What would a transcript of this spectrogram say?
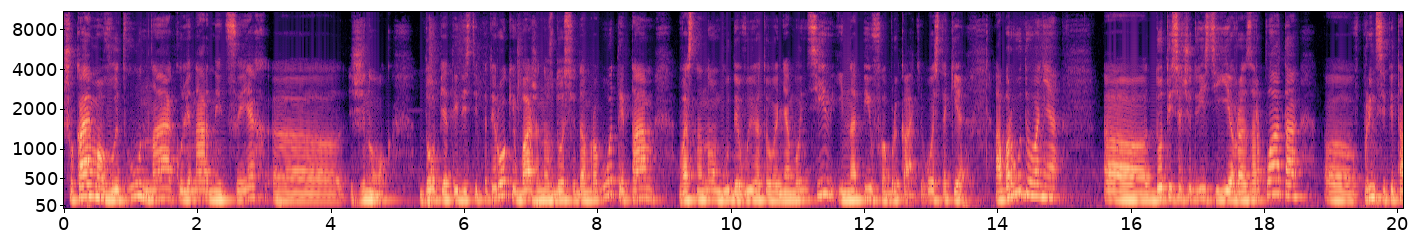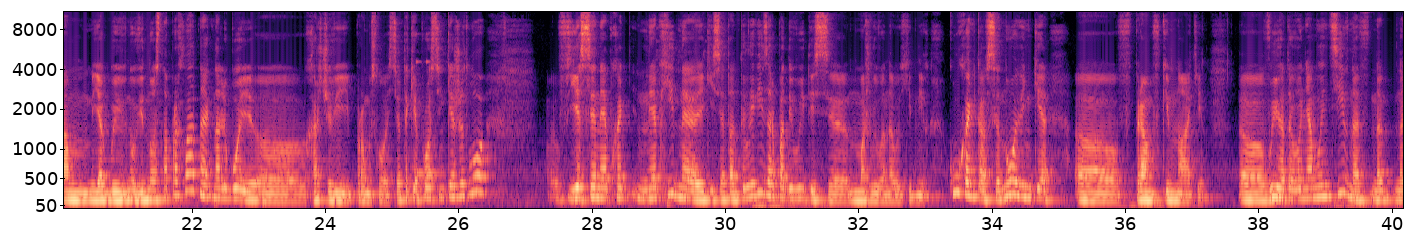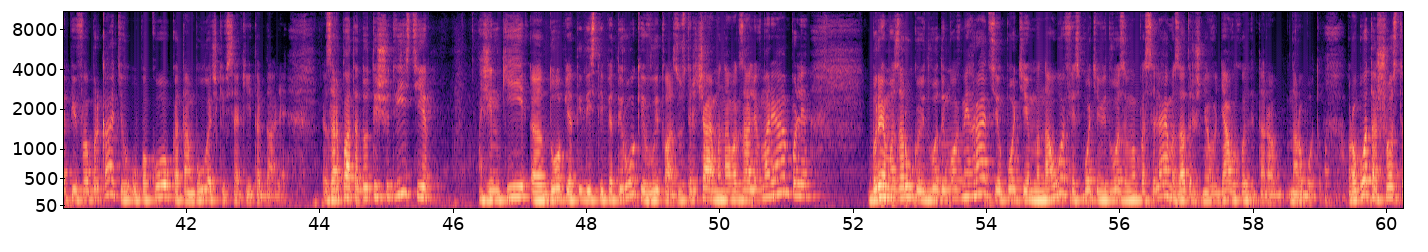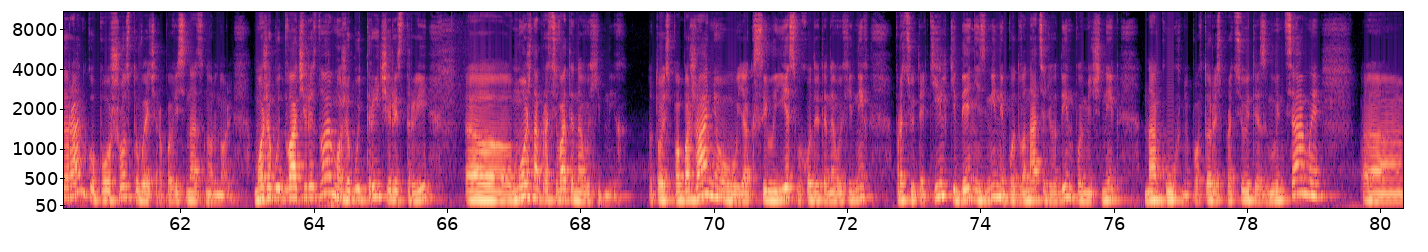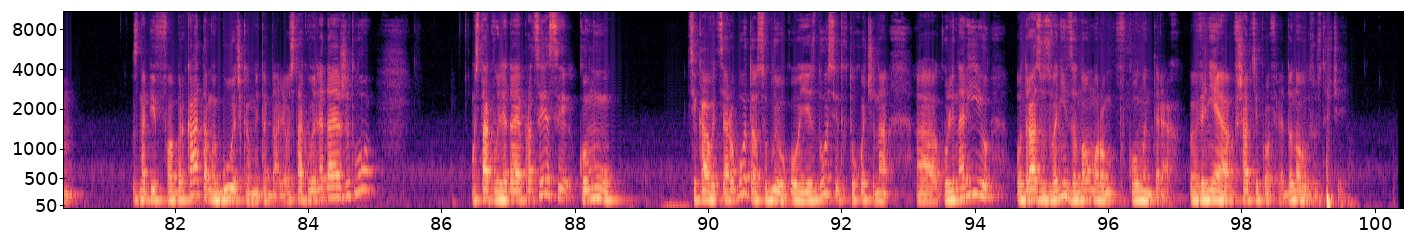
Шукаємо в Литву на кулінарний цех е, жінок до 55 років, бажано з досвідом роботи. Там в основному буде виготовлення млинців і напівфабрикатів. Ось таке оборудовання. Е, до 1200 євро зарплата. Е, В принципі, там якби ну, відносно прохладно, як на будь-якій е, харчовій промисловості. Таке простеньке житло. Є все необхідне, якийсь там телевізор подивитись, е, можливо, на вихідних. Кухонька, все новеньке, е, в- прямо в кімнаті. Е, Виготовлення млинців, на- на- напівфабрикатів, упаковка, там булочки всякі і так далі. Зарплата до 1200, жінки е, до 55 років, Литва. Зустрічаємо на вокзалі в Маріамполі. Беремо за руку, відводимо в міграцію, потім на офіс, потім відвозимо, поселяємо. Завтрашнього дня виходить на роботу. Робота з 6 ранку по 6 вечора, по 18.00. Може бути 2 через 2, може бути 3 через 3. Е, можна працювати на вихідних. Тобто, по бажанню, як сили є, виходите на вихідних, працюйте. Тільки денні зміни по 12 годин помічник на кухню. Повторюсь, працюйте з млинцями. Е, з напівфабрикатами, булочками і так далі. Ось так виглядає житло. Ось так виглядає процеси. Кому цікавить ця робота, особливо у кого є досвід, хто хоче на е, кулінарію, одразу дзвоніть за номером в коментарях. Вірніше, в шапці профіля. До нових зустрічей.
